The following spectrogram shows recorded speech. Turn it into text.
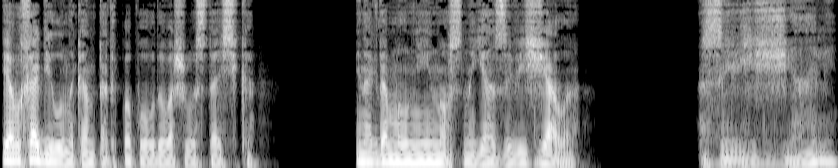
я выходила на контакт по поводу вашего Стасика. Иногда молниеносно я завизжала. «Завизжали?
